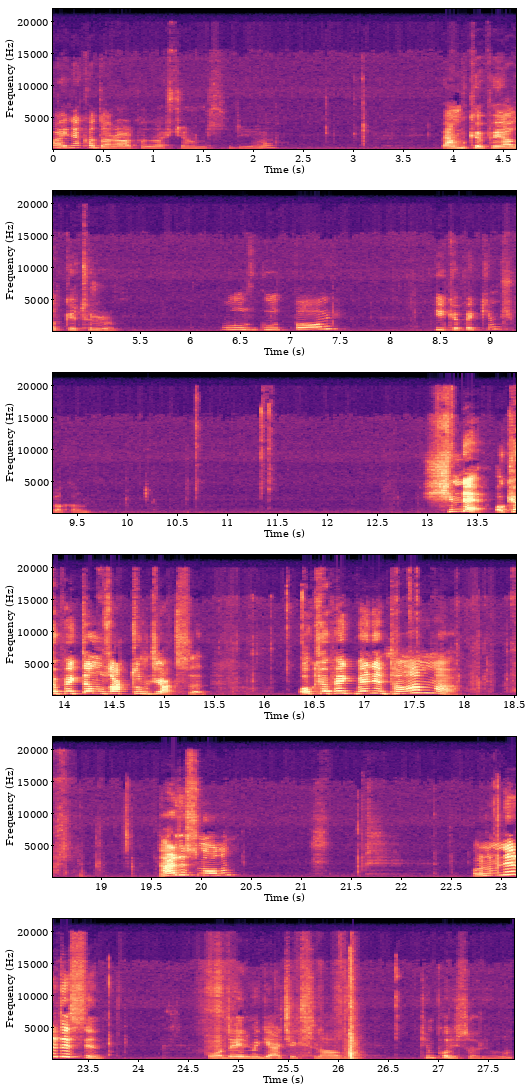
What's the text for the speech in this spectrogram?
Ay ne kadar arkadaş canlısı diyor. Ben bu köpeği alıp götürürüm. Who's good boy? İyi köpek kimmiş bakalım. Şimdi o köpekten uzak duracaksın. O köpek benim tamam mı? Neredesin oğlum? Oğlum neredesin? Orada elime gerçek silah aldım. Kim polis arıyor lan?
